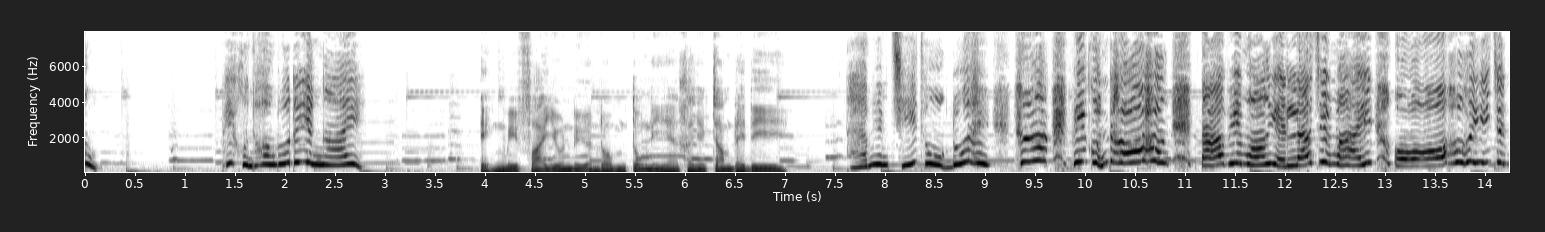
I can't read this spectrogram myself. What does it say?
ง พี่ขุนทองรู้ได้ยังไง เองมีฝายอยู่เหนือนมตรงนี้ข้ายังจำได้ดี แถมยังชี้ถูกด้วยฮะพี่ขุนทอง ตาพี่มองเห็นแล้วใช่ไหม โอ้ยฉัน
